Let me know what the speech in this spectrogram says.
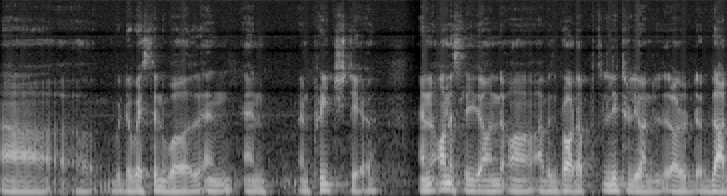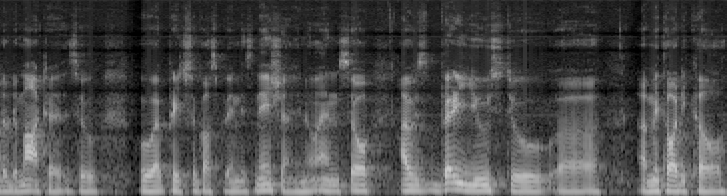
uh, with the Western world and, and, and preached here. And honestly, on, uh, I was brought up literally on the, blood of the martyrs who, who have preached the gospel in this nation, you know. And so I was very used to uh, a methodical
